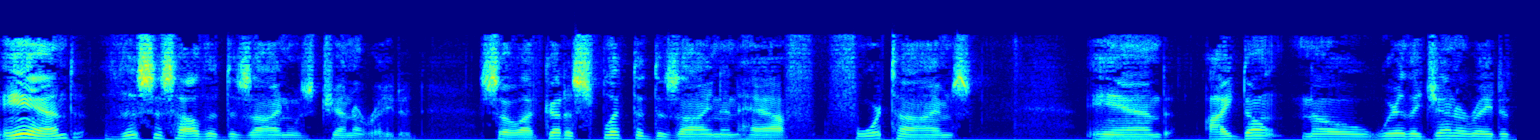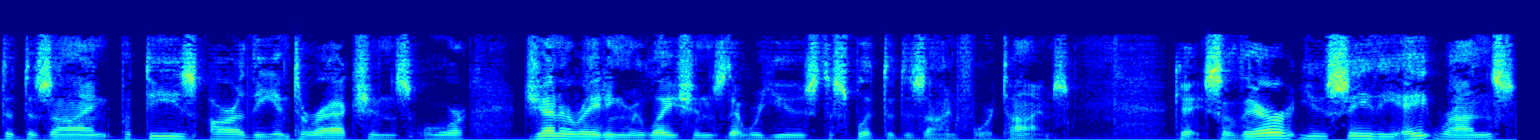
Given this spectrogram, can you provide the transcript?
And this is how the design was generated. So I've got to split the design in half four times and I don't know where they generated the design, but these are the interactions or generating relations that were used to split the design four times. Okay, so there you see the eight runs,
